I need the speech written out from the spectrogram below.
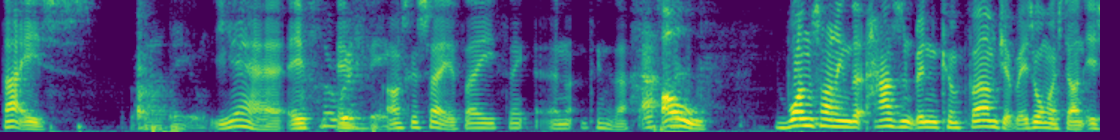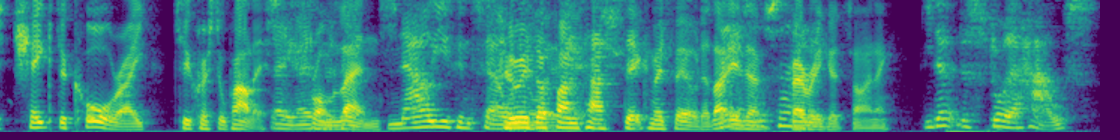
That is A bad deal. Yeah, if, if. I was gonna say if they think and think of that. That's oh, one signing that hasn't been confirmed yet, but is almost done, is Cheick Doucouré eh, to Crystal Palace There you go. from. Lens, Now you can sell who is a fantastic midfielder. That Yeah, is a very good signing. You don't destroy a house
